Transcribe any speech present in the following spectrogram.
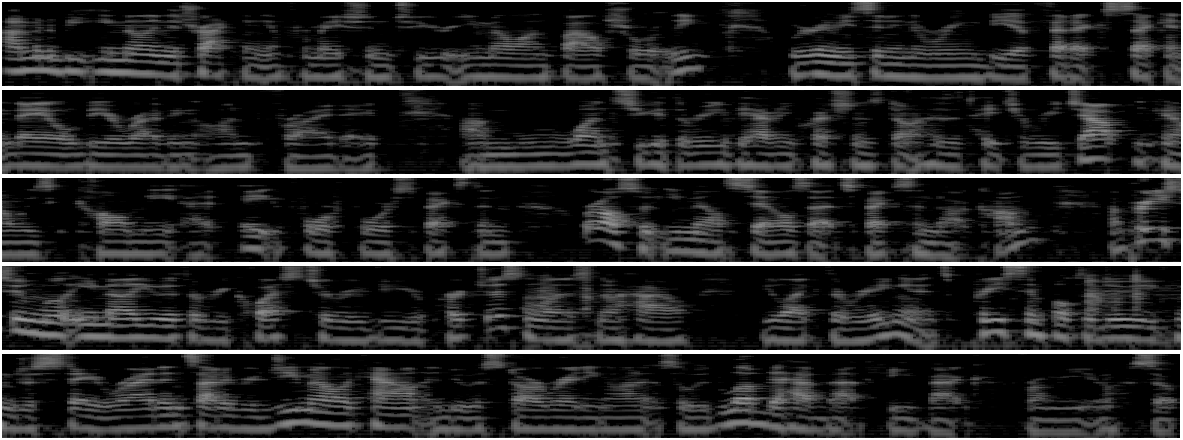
I'm going to be emailing the tracking information to your email on file shortly. We're going to be sending the ring via FedEx second day. It will be arriving on Friday. Um, once you get the ring, if you have any questions, don't hesitate to reach out. You can always call me at 844-SPEXTON or also email sales at spexton.com. Um, pretty soon we'll email you with a request to review your purchase and let us know how you like the ring. And it's pretty simple to do. You can just stay right inside of your Gmail account and do a star rating on it. So we'd love to have that feedback from you. So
